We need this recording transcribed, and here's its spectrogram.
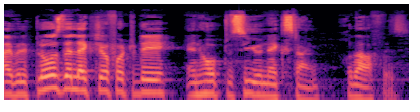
I will close the lecture for today and hope to see you next time خدا حافظ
